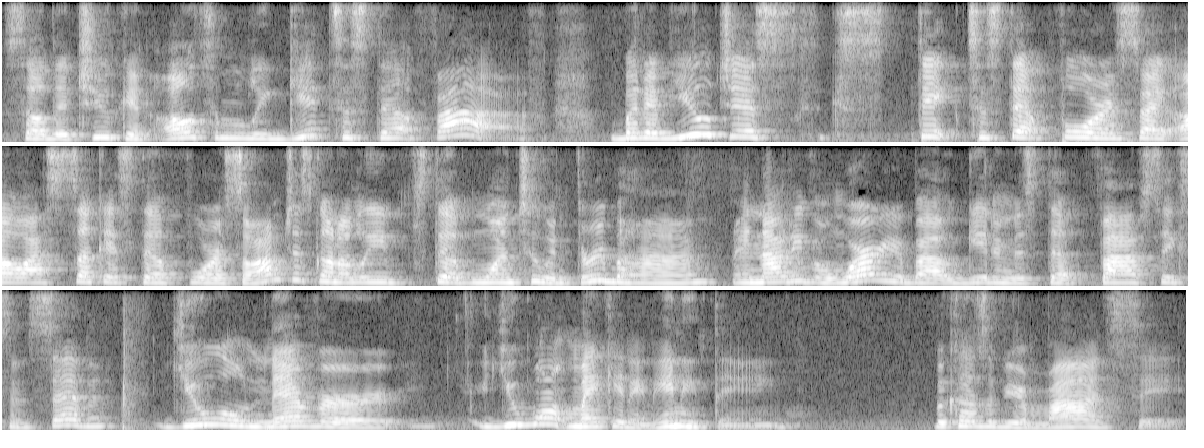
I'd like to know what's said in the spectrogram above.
so that you can ultimately get to step five. But if you just stick to step four and say, oh, I suck at step four, so I'm just going to leave step one, two, and three behind and not even worry about getting to step five, six, and seven, you will never, you won't make it in anything because of your mindset.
